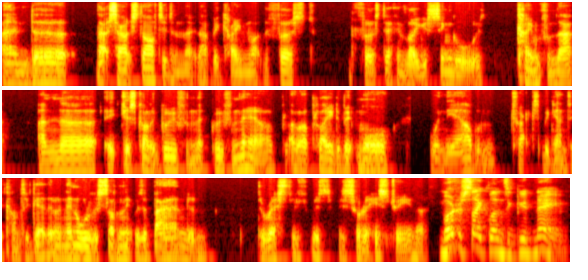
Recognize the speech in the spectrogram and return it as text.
and uh, that's how it started. And that, that became like the first the first Death in Vegas single was came from that, and uh, it just kind of grew from that grew from there. I, and I played a bit more when the album tracks began to come together, and then all of a sudden it was a band, and the rest was, was, was sort of history, you know. Motorcyclone's a good name.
